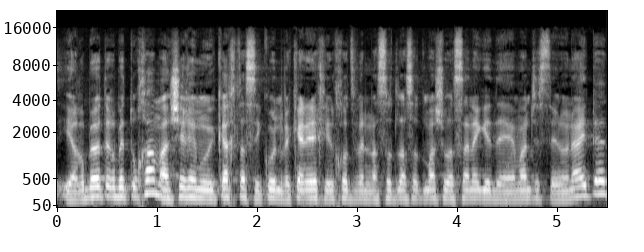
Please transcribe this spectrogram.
היא הרבה יותר בטוחה מאשר אם הוא ייקח את הסיכון וכן ילך ללחוץ ולנסות לעשות מה שהוא עשה נגד אה, מנצ'סטר יונייטד.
